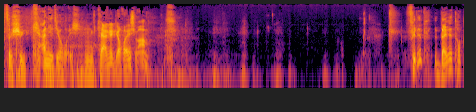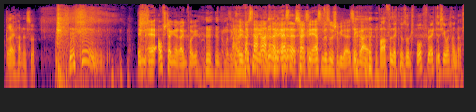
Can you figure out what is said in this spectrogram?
So schön kerniges Geräusch. Hm, Kerngeräusch warm. Philipp, deine Top 3 Hannesse. In äh, aufsteigender Reihenfolge. Aber wir wissen ja, den ersten, scheiße, den ersten wissen wir schon wieder, ist egal. War vielleicht nur so ein Spruch, vielleicht ist jemand anders.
